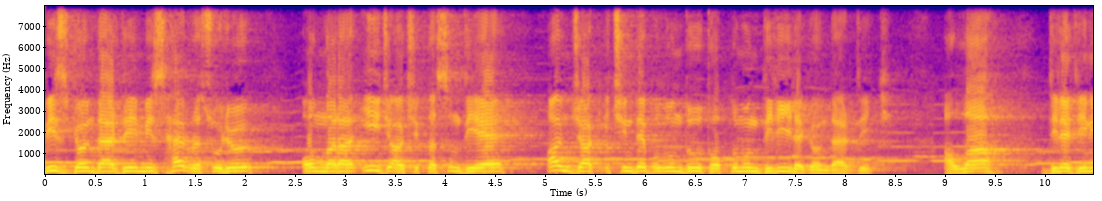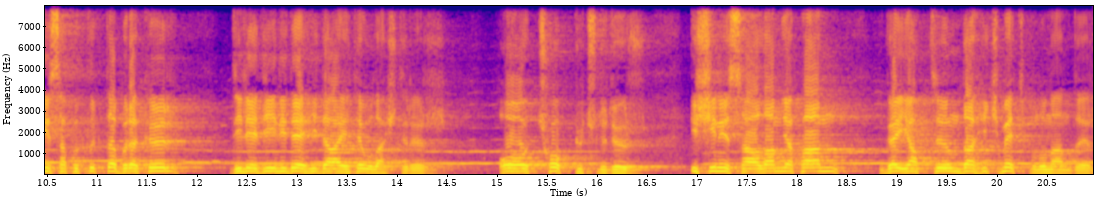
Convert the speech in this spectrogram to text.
Biz gönderdiğimiz her Resulü onlara iyice açıklasın diye ancak içinde bulunduğu toplumun diliyle gönderdik. Allah dilediğini sapıklıkta bırakır, dilediğini de hidayete ulaştırır. O çok güçlüdür. İşini sağlam yapan ve yaptığında hikmet bulunandır.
